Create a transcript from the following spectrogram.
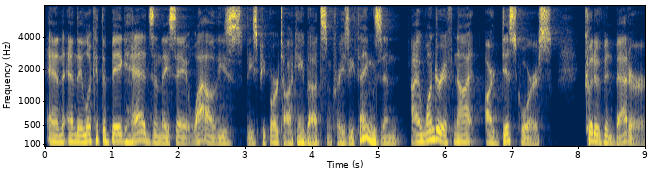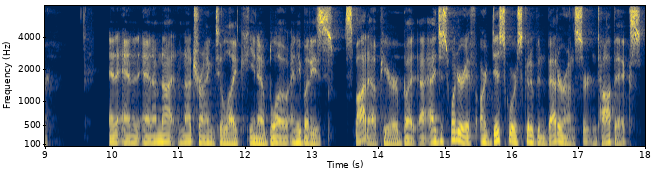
and and they look at the big heads and they say wow these these people are talking about some crazy things. And i wonder if not our discourse could have been better. And and and i'm not i'm not trying to like you know blow anybody's spot up here but i just wonder if our discourse could have been better on certain topics.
